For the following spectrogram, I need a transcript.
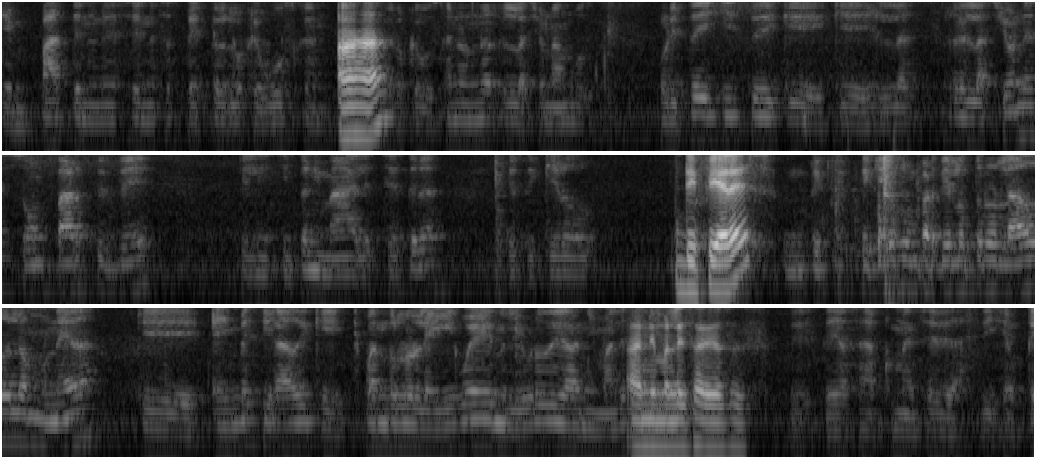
que empaten en ese, en ese aspecto de lo que buscan. Ajá. De lo que buscan en una relación ambos. Ahorita dijiste que, que las relaciones son parte de el instinto animal, etcétera. Yo te quiero ¿Difieres? te, te quiero compartir el otro lado de la moneda que he investigado y que cuando lo leí, güey, en el libro de animales. Animales adioses. Este, o sea, comencé dije, ok,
